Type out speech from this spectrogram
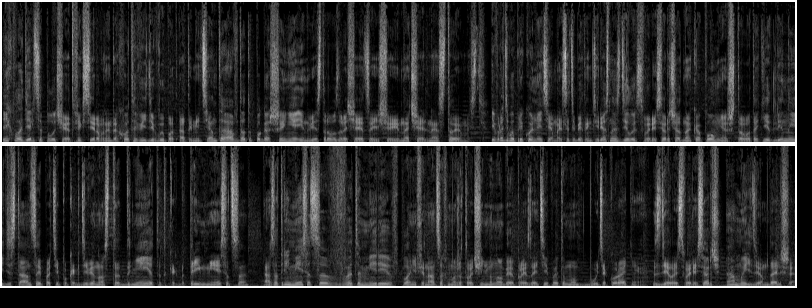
Их владельцы получают получает фиксированный доход в виде выплат от эмитента, а в дату погашения инвестору возвращается еще и начальная стоимость. И вроде бы прикольная тема, если тебе это интересно, сделай свой research, однако помни, что вот такие длинные дистанции по типу как 90 дней, это как бы 3 месяца, а за 3 месяца в этом мире в плане финансов может очень многое произойти, поэтому будь аккуратнее. Сделай свой research, а мы идем дальше.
